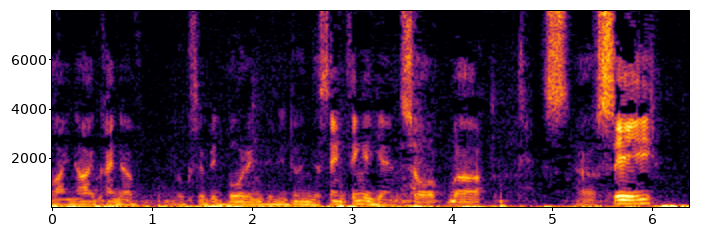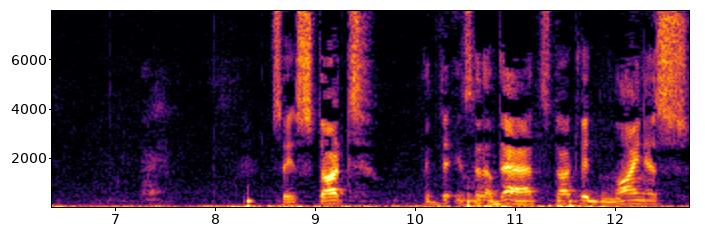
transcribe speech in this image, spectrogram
By now it kind of looks a bit boring because you're doing the same thing again. So uh, uh, C say start the, instead of that start with minus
